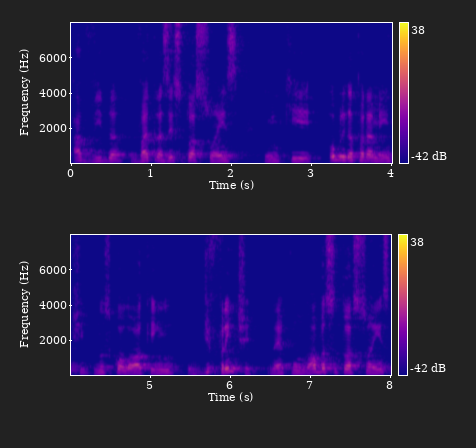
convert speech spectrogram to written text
a vida vai trazer situações em que obrigatoriamente nos coloquem de frente né, com novas situações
